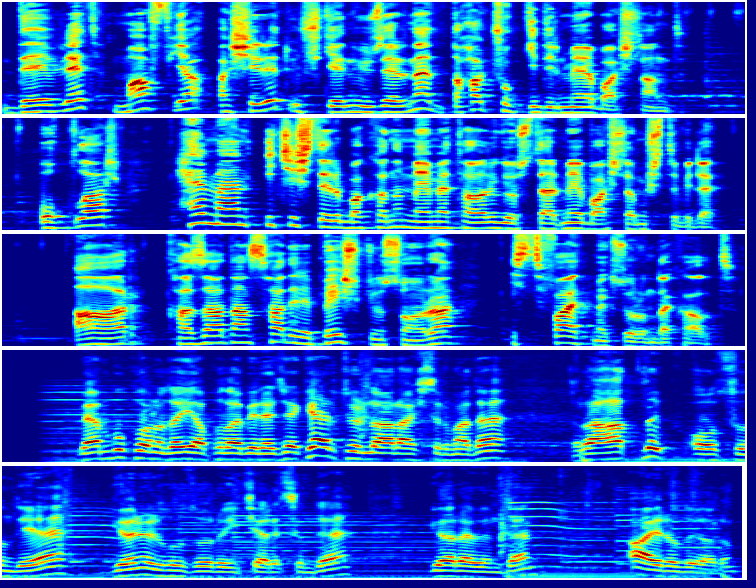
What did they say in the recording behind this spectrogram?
devlet, mafya, aşiret üçgeni üzerine daha çok gidilmeye başlandı. Oklar hemen İçişleri Bakanı Mehmet Ağar'ı göstermeye başlamıştı bile. Ağar kazadan sadece 5 gün sonra istifa etmek zorunda kaldı. Ben bu konuda yapılabilecek her türlü araştırmada rahatlık olsun diye gönül huzuru içerisinde görevimden ayrılıyorum.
